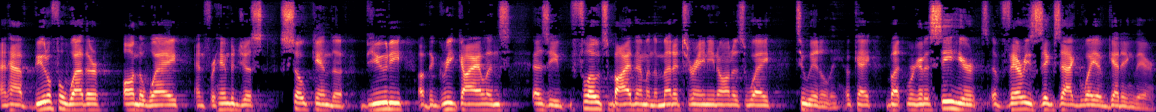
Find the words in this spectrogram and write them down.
and have beautiful weather on the way and for him to just soak in the beauty of the Greek islands as he floats by them in the Mediterranean on his way to Italy. Okay, but we're going to see here it's a very zigzagged way of getting there.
